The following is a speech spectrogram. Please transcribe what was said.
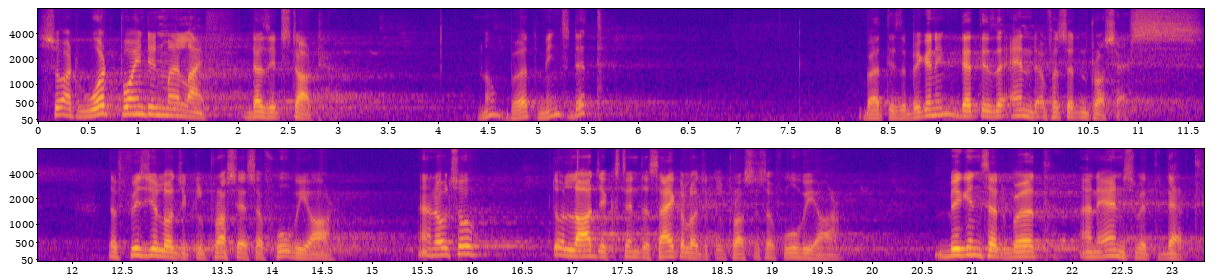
So at what point in my life does it start? No, birth means death. Birth is the beginning, death is the end of a certain process. The physiological process of who we are and also to a large extent the psychological process of who we are begins at birth and ends with death.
